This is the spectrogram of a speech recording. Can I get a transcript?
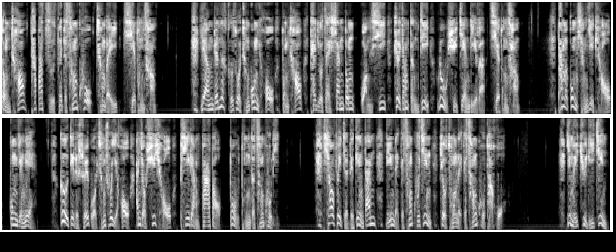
董超他把子飞的仓库称为协同仓，两人的合作成功以后，董超他又在山东、广西、浙江等地陆续建立了协同仓，他们共享一条供应链，各地的水果成熟以后，按照需求批量发到不同的仓库里，消费者的订单离哪个仓库近，就从哪个仓库发货，因为距离近。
